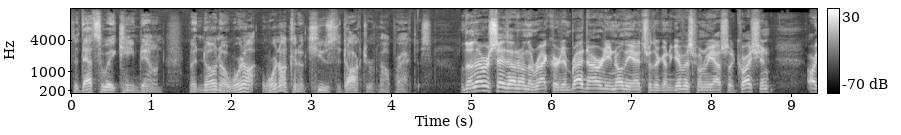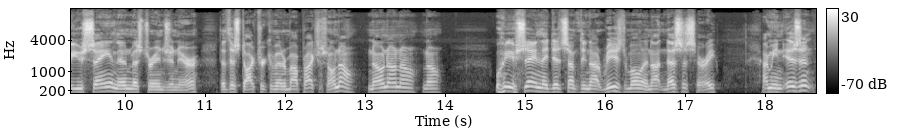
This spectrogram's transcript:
that that's the way it came down. But no, no, we're not. We're not going to accuse the doctor of malpractice. Well, they'll never say that on the record, and Brad and I already know the answer they're going to give us when we ask the question. Are you saying then, Mr. Engineer, that this doctor committed malpractice? Oh, no, no, no, no, no. Well, you're saying they did something not reasonable and not necessary. I mean, isn't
